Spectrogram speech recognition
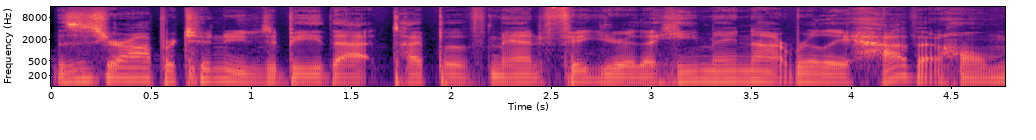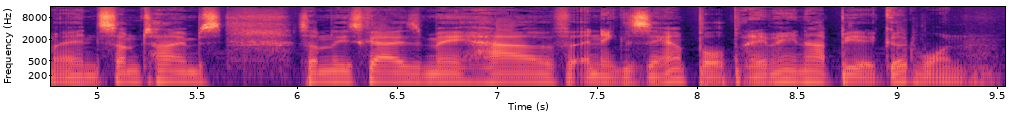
this is your opportunity to be that type of man figure that he may not really have at home. And sometimes some of these guys may have an example, but it may not be a good one.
